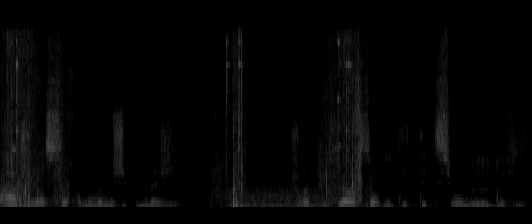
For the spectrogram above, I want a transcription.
Ah, j'ai un sort. Ah, mais non, mais j'ai plus de magie. J'aurais pu faire un sort de détection de, vie.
